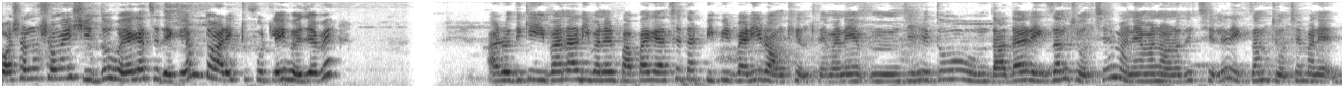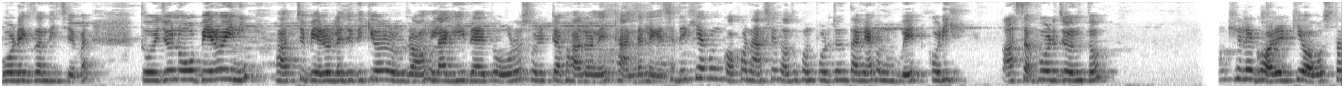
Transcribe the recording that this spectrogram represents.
কষানোর সময় সিদ্ধ হয়ে গেছে দেখলাম, তো আর একটু ফুটলেই হয়ে যাবে। আর ওদিকে ইভান আর ইভানের পাপা গেছে তার পিপির বাড়ি রং খেলতে। মানে যেহেতু দাদার এক্সাম চলছে মানে আমার ননদের ছেলের এক্সাম চলছে মানে বোর্ড এক্সাম দিচ্ছে এবার, তো ওই জন্য ও বেরোয়নি। ভাবছে বেরোলে যদি কেউ রং লাগিয়ে দেয়, তো ওরও শরীরটা ভালো নেই, ঠান্ডা লেগেছে। দেখি এখন কখন আসে, ততক্ষণ পর্যন্ত আমি এখন ওয়েট করি। আসা পর্যন্ত। খেলে ঘরের কি অবস্থা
